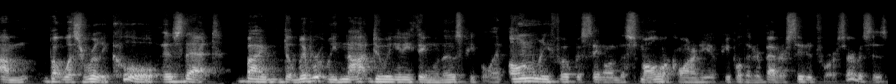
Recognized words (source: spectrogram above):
Um, but what's really cool is that by deliberately not doing anything with those people and only focusing on the smaller quantity of people that are better suited for our services,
